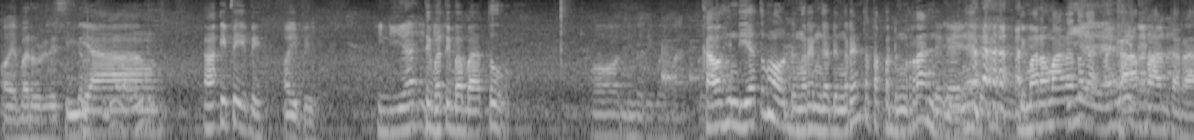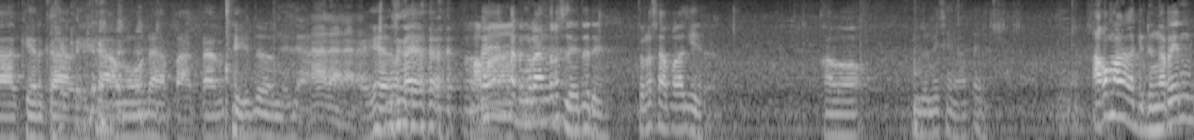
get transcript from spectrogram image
Oh ya baru rilis single. Yang uh, IP IP. Oh IP. India, India. Tiba-tiba batu. Oh, tiba-tiba batu. Kalau Hindia tuh mau dengerin nggak dengerin tetap kedengeran deh kayaknya. Di mana-mana tuh Iya, iya, kapan terakhir kali kamu dapatkan itu. Ya, makanya Lama. makanya kedengeran terus deh itu deh. Terus apa lagi ya? Kalau Indonesia ya apa ya? Aku malah lagi dengerin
